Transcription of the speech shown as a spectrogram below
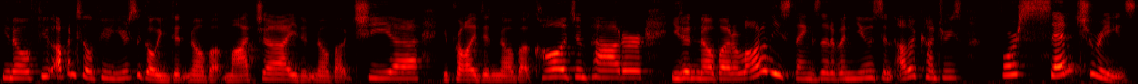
you know a few up until a few years ago you didn't know about matcha you didn't know about chia you probably didn't know about collagen powder you didn't know about a lot of these things that have been used in other countries for centuries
